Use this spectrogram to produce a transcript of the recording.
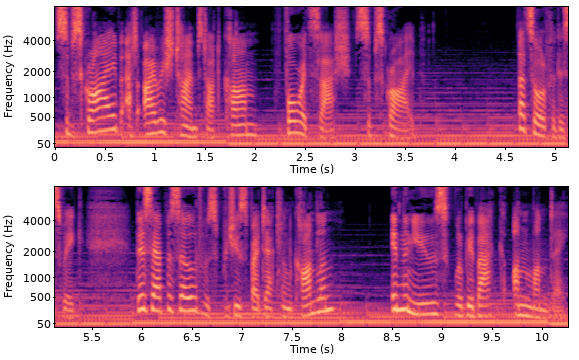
Subscribe at irishtimes.com forward slash subscribe. That's all for this week. This episode was produced by Declan Conlon. In the news, we'll be back on Monday.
